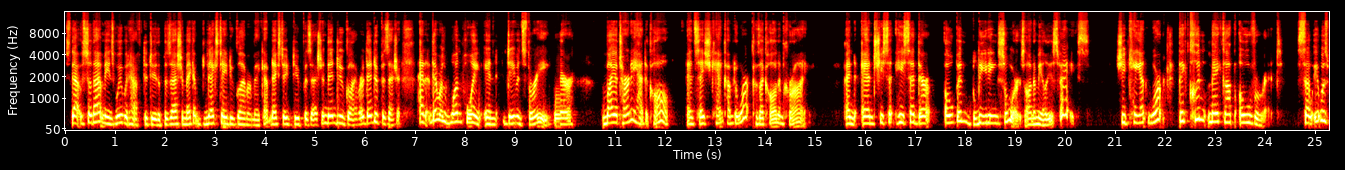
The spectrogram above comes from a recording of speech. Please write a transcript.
So that, so that means we would have to do the possession makeup, next day do glamour makeup, next day do possession, then do glamour, then do possession. And there was one point in Demons 3 where my attorney had to call and say she can't come to work because I called him crying. And, and she said, he said there are open bleeding sores on Amelia's face. She can't work. They couldn't make up over it. So it was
